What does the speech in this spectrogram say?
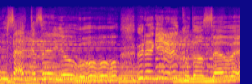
に咲かせよう。裏切ることさえ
